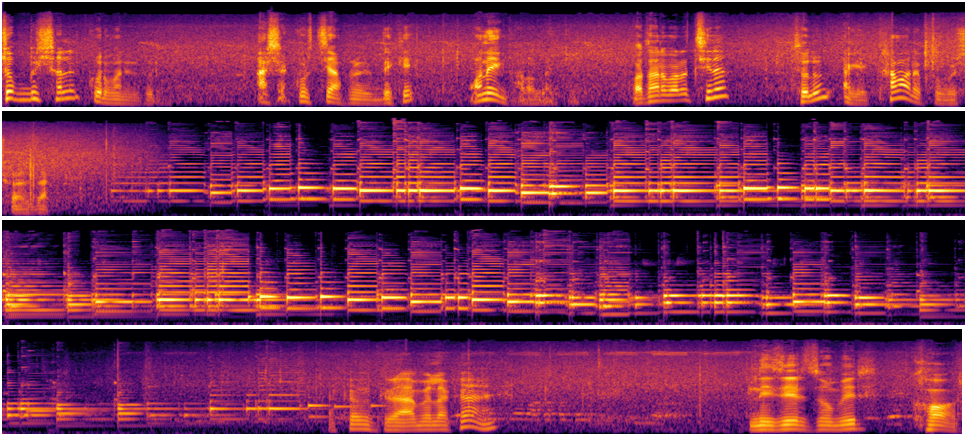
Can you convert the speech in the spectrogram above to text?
চব্বিশ সালের কোরবানির গরু। আশা করছি আপনাদের দেখে অনেক ভালো লাগবে। কথা বাড়াচ্ছি না। চলুন আগে খামারে প্রবেশ করা যাক। গ্রাম এলাকায় নিজের জমির খড়।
